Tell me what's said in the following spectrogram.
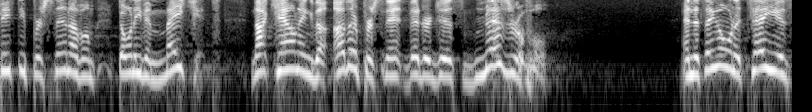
50% of them don't even make it, not counting the other percent that are just miserable. And the thing I want to tell you is,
